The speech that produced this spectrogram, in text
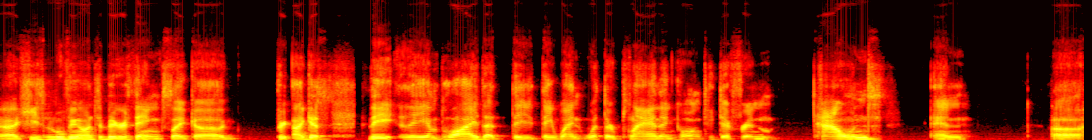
uh, he's moving on to bigger things. Like uh, pre- I guess they they imply that they they went with their plan and going to different towns and uh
